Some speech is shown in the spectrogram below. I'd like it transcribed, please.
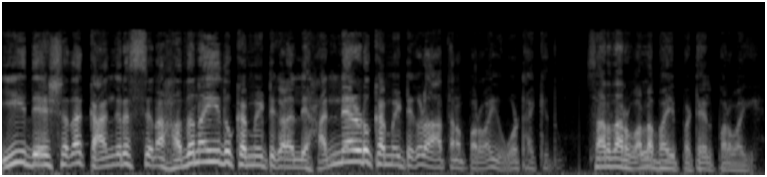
ಈ ದೇಶದ ಕಾಂಗ್ರೆಸ್ಸಿನ ಹದಿನೈದು ಕಮಿಟಿಗಳಲ್ಲಿ ಹನ್ನೆರಡು ಕಮಿಟಿಗಳು ಆತನ ಪರವಾಗಿ ಓಟ್ ಹಾಕಿದ್ವು ಸರ್ದಾರ್ ವಲ್ಲಭಭಾಯಿ ಪಟೇಲ್ ಪರವಾಗಿ.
